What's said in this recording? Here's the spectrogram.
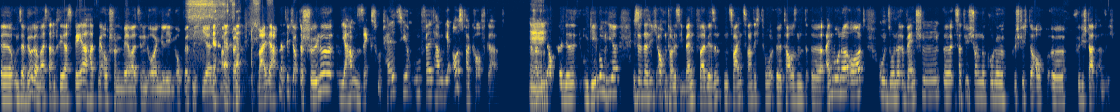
Äh, unser Bürgermeister Andreas Bär hat mir auch schon mehrmals in den Ohren gelegen, ob wir es nicht jährlich machen können. Weil wir hatten natürlich auch das Schöne, wir haben sechs Hotels hier im Umfeld, haben wir ausverkauft gehabt. Das mhm. natürlich auch für die Umgebung hier ist das natürlich auch ein tolles Event, weil wir sind ein 22.000 äh, Einwohnerort und so eine Invention äh, ist natürlich schon eine coole Geschichte auch äh, für die Stadt an sich.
